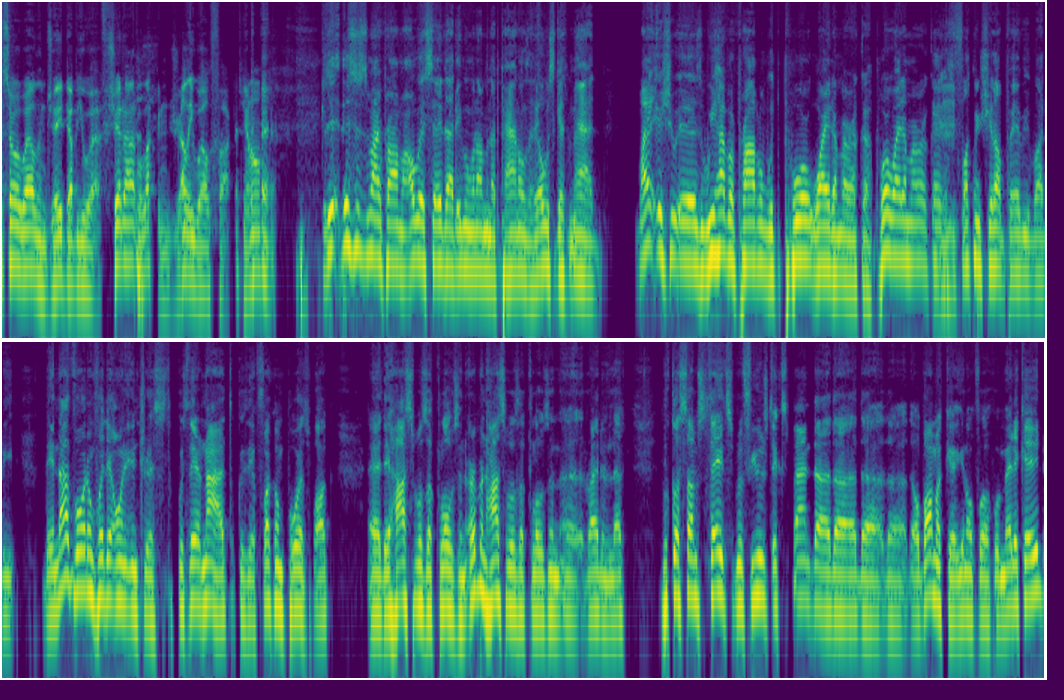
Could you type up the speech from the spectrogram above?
SOL and JWF. Shit out of luck and jolly well fucked, you know? This is my problem. I always say that even when I'm in the panels, and they always get mad. My issue is we have a problem with poor white America. Poor white America Mhm. is fucking shit up for everybody. They're not voting for their own interests because they're not, because they're fucking poor as fuck. Uh, their hospitals are closing. Urban hospitals are closing uh, right and left because some states refuse to expand the the the, the, the Obamacare, you know, for, for Medicaid.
